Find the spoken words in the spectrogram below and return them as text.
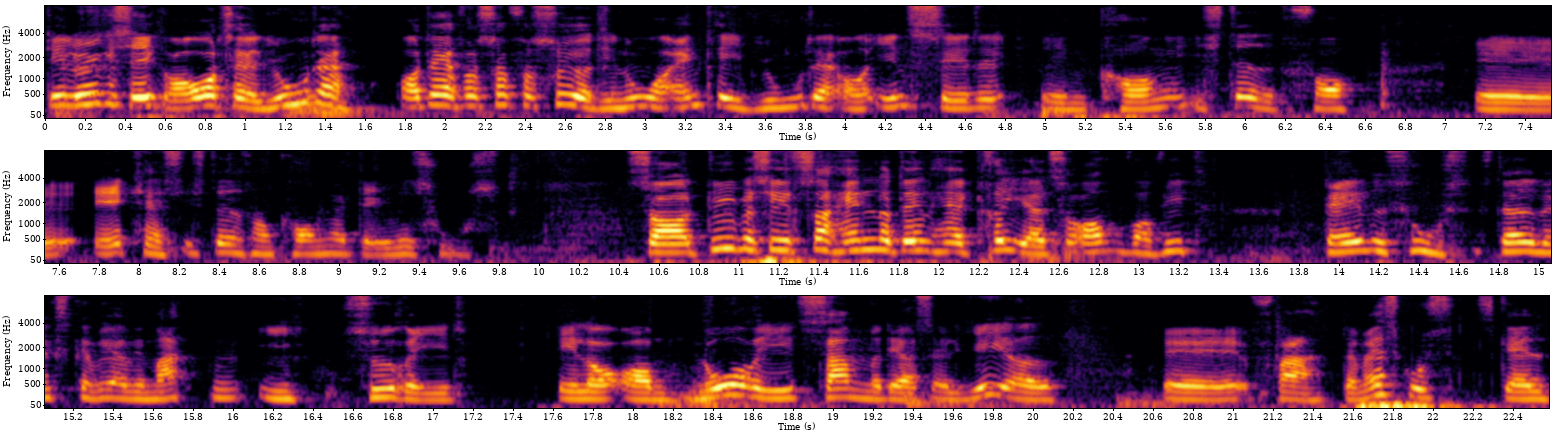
Det lykkes ikke at overtale Juda, og derfor så forsøger de nu at angribe Juda og indsætte en konge i stedet for øh, Akas, i stedet for en konge af Davids hus. Så dybest set så handler den her krig altså om, hvorvidt Davids hus stadigvæk skal være ved magten i Sydriget, eller om Nordriget sammen med deres allierede øh, fra Damaskus skal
